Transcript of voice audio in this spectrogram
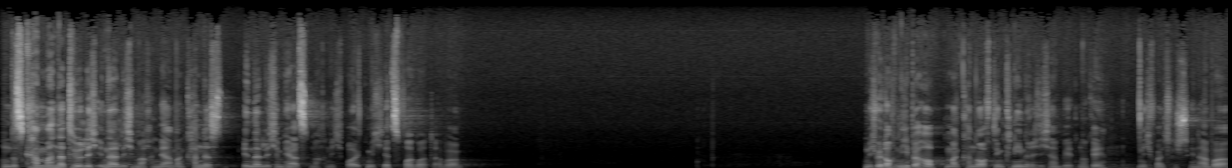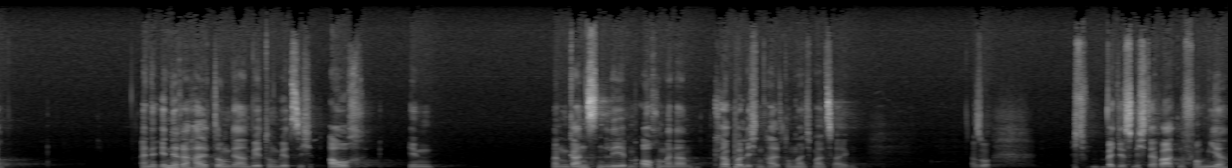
Und das kann man natürlich innerlich machen, ja, man kann es innerlich im Herzen machen. Ich beuge mich jetzt vor Gott, aber und ich würde auch nie behaupten, man kann nur auf den Knien richtig anbeten, okay? Nicht falsch verstehen, aber eine innere Haltung der Anbetung wird sich auch in meinem ganzen Leben, auch in meiner körperlichen Haltung manchmal zeigen. Also ich werde jetzt nicht erwarten von mir,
